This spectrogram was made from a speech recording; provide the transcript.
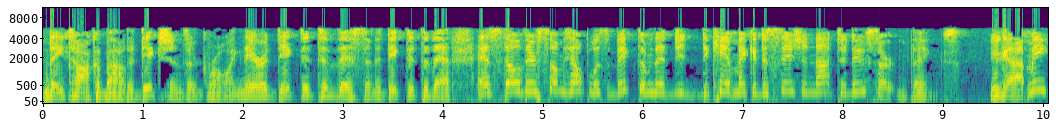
they talk about addictions are growing. They're addicted to this and addicted to that. As though there's some helpless victim that can't make a decision not to do certain things. You got me?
